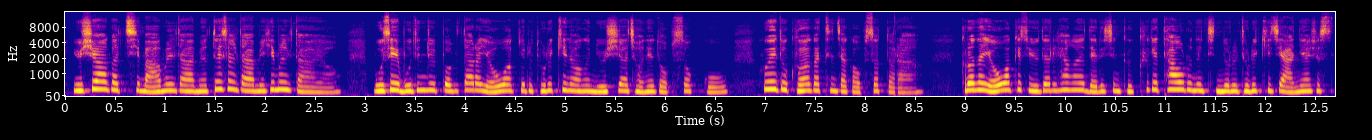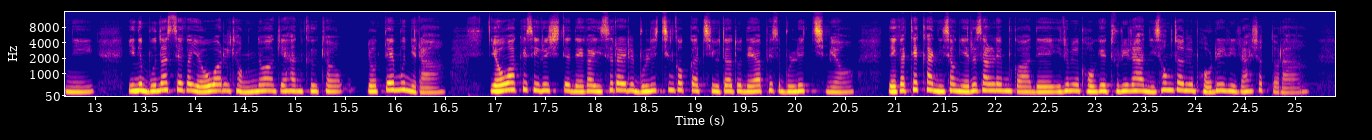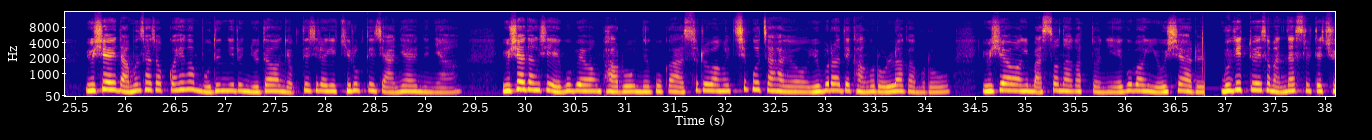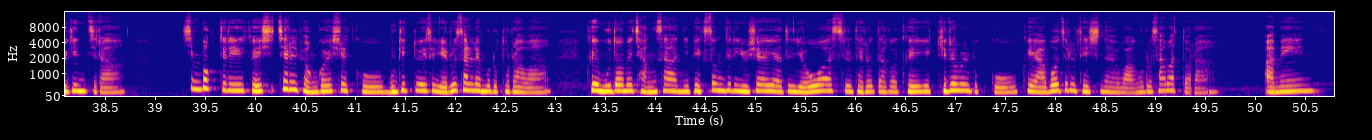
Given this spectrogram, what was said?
요시아와 같이 마음을 다하며 뜻을 다하며 힘을 다하여 모세의 모든 율법을 따라 여호와께로 돌이킨 왕은 요시아 전에도 없었고 후에도 그와 같은 자가 없었더라. 그러나 여호와께서 유다를 향하여 내리신 그 크게 타오르는 진노를 돌이키지 아니하셨으니 이는 문하세가 여호와를 경노하게 한 그 경노 때문이라. 여호와께서 이르시되 내가 이스라엘을 물리친 것 같이 유다도 내 앞에서 물리치며 내가 택한 이성 예루살렘과 내 이름을 거기에 두리라 한 이 성전을 버리리라 하셨더라. 요시아의 남은 사적과 행한 모든 일은 유다 왕 역대지락에 기록되지 아니하였느냐. 요시아 당시 애굽의 왕 바로 느고가 아수르 왕을 치고자 하여 유브라데 강으로 올라가므로 요시아 왕이 맞서 나갔더니 왕이 요시아를 무기토에서 만났을 때 죽인지라. 신복들이 그의 시체를 병거에 싣고 무기토에서 예루살렘으로 돌아와 그의 무덤에 장사하니 백성들이 요시아의 아들 여호아스를 데려다가 그에게 기름을 붓고 그의 아버지를 대신하여 왕으로 삼았더라. 아멘.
